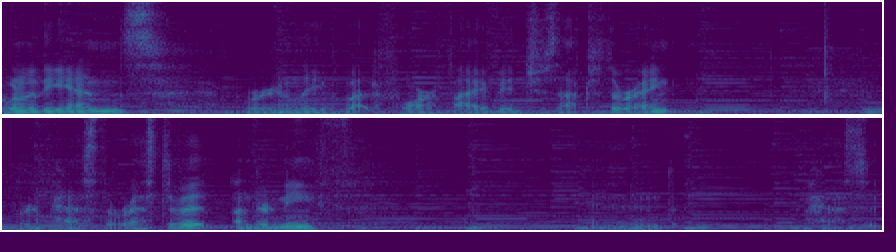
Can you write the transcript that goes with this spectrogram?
one of the ends. We're gonna leave about four or five inches off to the right. We're gonna pass the rest of it underneath and pass it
